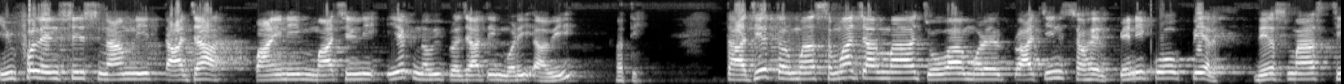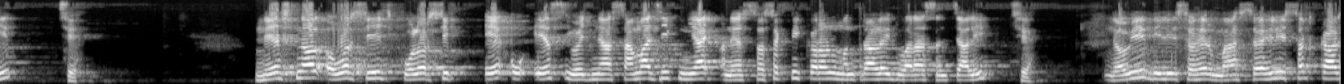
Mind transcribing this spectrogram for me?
ઇન્ફ્લુએન્સિસ નામની તાજા પાણીની માછલીની એક નવી પ્રજાતિ મળી આવી હતી. તાજેતરમાં સમાચારમાં જોવા મળેલ પ્રાચીન શહેર પેનિકો પેર દેશમાં સ્થિત છે. નેશનલ ઓવરસીઝ સ્કોલરશિપ એઓએસ યોજના સામાજિક ન્યાય અને સશક્તિકરણ મંત્રાલય દ્વારા સંચાલિત છે. નવી દિલ્હી શહેરમાં સહેલી સટકાર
